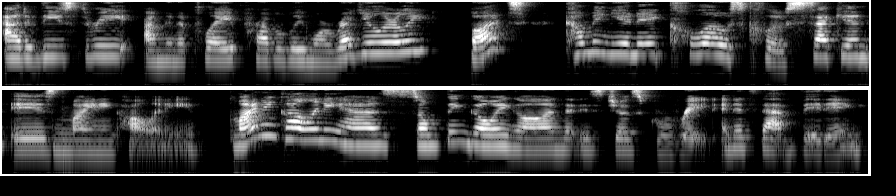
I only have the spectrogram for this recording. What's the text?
out of these three, I'm going to play probably more regularly, but coming in a close, close second is Mining Colony. Mining Colony has something going on that is just great, and it's that bidding.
